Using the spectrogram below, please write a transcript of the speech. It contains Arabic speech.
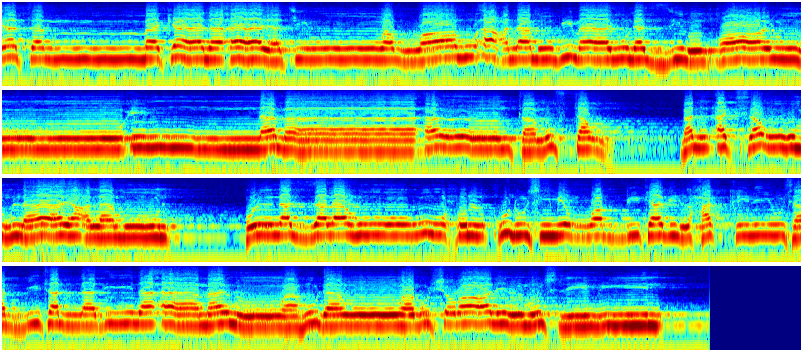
آية مكان آية والله أعلم بما ينزل قالوا إنما أنت مفتر بل أكثرهم لا يعلمون قل نزله روح القدس من ربك بالحق ليثبت الذين امنوا وهدى وبشرى للمسلمين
